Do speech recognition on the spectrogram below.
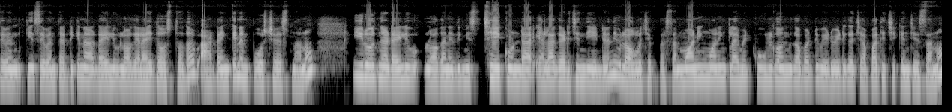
సెవెన్కి సెవెన్ థర్టీకి నా డైలీ వ్లాగ్ ఎలా అయితే వస్తుందో ఆ టైంకే నేను పోస్ట్ చేస్తున్నాను. ఈరోజు నా డైలీ వ్లాగ్ అనేది మిస్ చేయకుండా ఎలా గడిచింది ఏంటనేది వ్లాగ్లో చెప్పేస్తాను. మార్నింగ్ మార్నింగ్ క్లైమేట్ కూల్గా ఉంది కాబట్టి వేడివేడిగా చపాతీ చికెన్ చేశాను.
